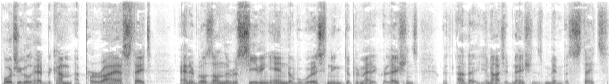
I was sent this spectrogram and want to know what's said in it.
Portugal had become a pariah state, and it was on the receiving end of worsening diplomatic relations with other United Nations member states.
